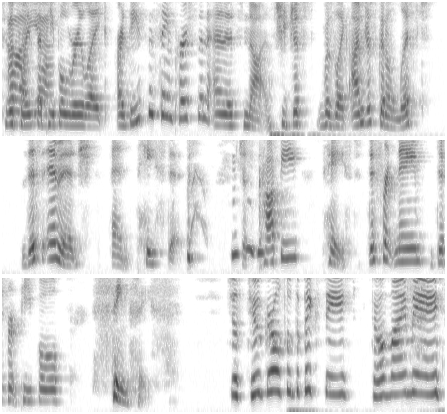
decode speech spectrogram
To the Uh, point yeah. that people were like, are these the same person? And it's not. She just was like, I'm just gonna lift this image and paste it. just copy, paste. Different name, different people, same face. Just two girls with a pixie. Don't mind me.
